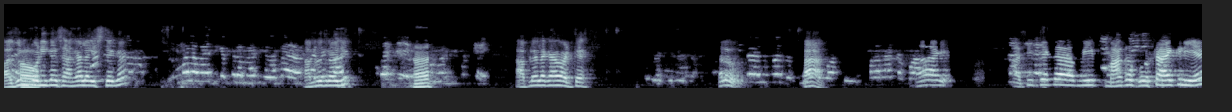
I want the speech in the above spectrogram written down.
अजून हो. कोणी काही सांगायला इच्छते का? अमृतरावजी? हा? आपल्याला काय वाटतंय? हॅलो. हा. हा अशीच एक मी माग गोष्ट ऐकली आहे.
